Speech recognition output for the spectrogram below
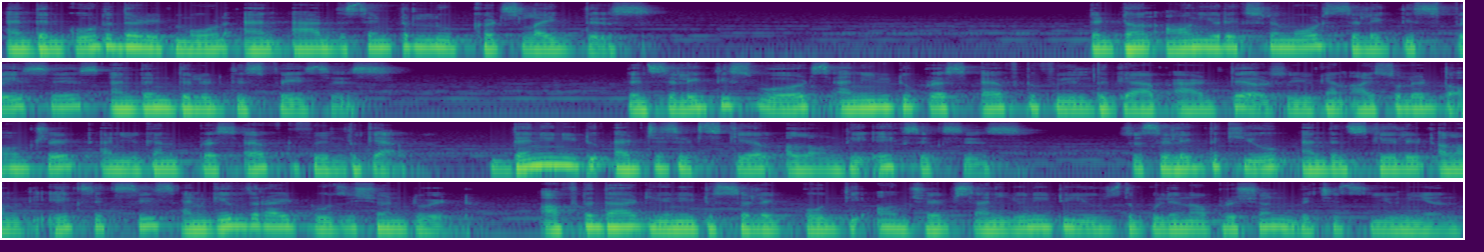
and then go to the edit mode and add the center loop cuts like this. Then turn on your X-ray mode, select these faces and then delete these faces. Then select these verts and you need to press F to fill the gap at there. So you can isolate the object and you can press F to fill the gap. Then you need to adjust its scale along the x-axis. So select the cube and then scale it along the x-axis and give the right position to it. After that you need to select both the objects and you need to use the boolean operation which is union.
